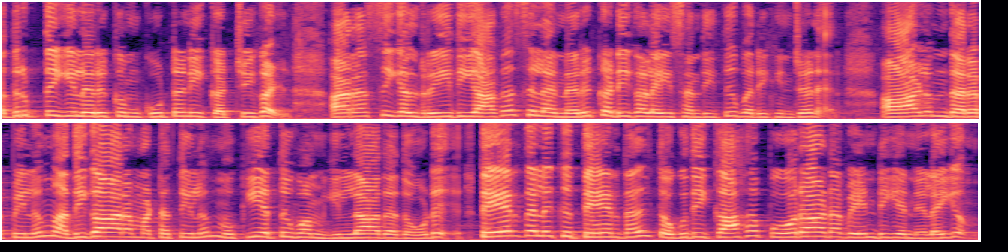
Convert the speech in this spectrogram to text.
அதிருப்தியில் இருக்கும் கூட்டணி கட்சிகள் அரசியல் ரீதியாக சில நெருக்கடிகளை சந்தித்து வருகின்றனர். ஆளும் தரப்பிலும் அதிகார மட்டத்திலும் முக்கியத்துவம் இல்லாததோடு தேர்தலுக்கு தேர்தல் தொகுதிக்காக போராட வேண்டிய நிலையும்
